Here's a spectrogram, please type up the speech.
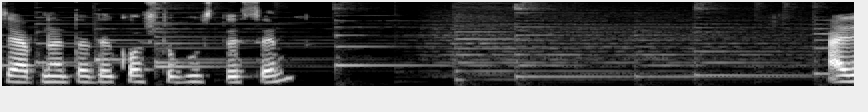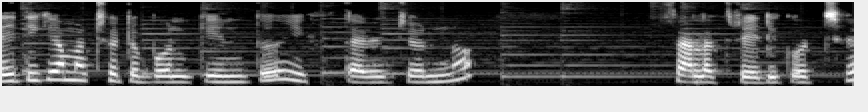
যে আপনার তাদের কষ্ট বুঝতেছেন। আর এদিকে আমার ছোট বোন কিন্তু ইফতারের জন্য সালাদ রেডি করছে।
